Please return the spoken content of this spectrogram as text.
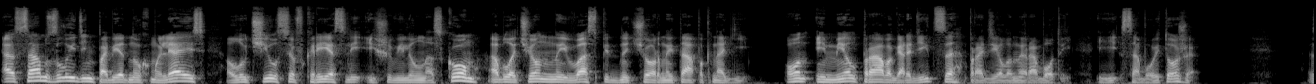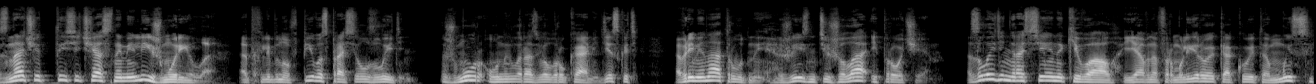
а сам злыдень, победно ухмыляясь, лучился в кресле и шевелил носком, облаченный в аспидно-черный тапок ноги. Он имел право гордиться проделанной работой. И собой тоже. «Значит, ты сейчас на мели, жмурилла?» Отхлебнув пиво, спросил злыдень. Жмур уныло развел руками, дескать, времена трудные, жизнь тяжела и прочее. Злыдень рассеянно кивал, явно формулируя какую-то мысль,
